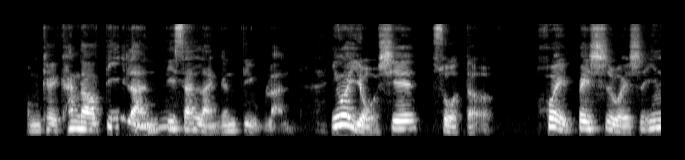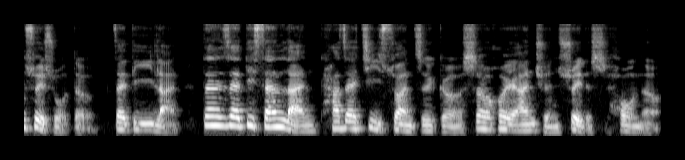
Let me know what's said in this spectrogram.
我们可以看到第一栏、第三栏跟第五栏，因为有些所得会被视为是应税所得。在第一栏，但是在第三栏，它在计算这个社会安全税的时候呢，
